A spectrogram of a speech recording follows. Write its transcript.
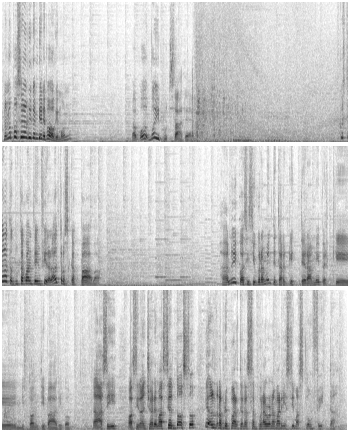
Ma non posso neanche cambiare Pokémon? Ma voi, voi puzzate, eh. Questa lotta tutta quanta in fila, l'altro scappava. Ah, lui quasi sicuramente targetterà me perché gli sto antipatico. Ah sì? Osi lanciare massi addosso? E allora preparati ad assaporare una marissima sconfitta.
